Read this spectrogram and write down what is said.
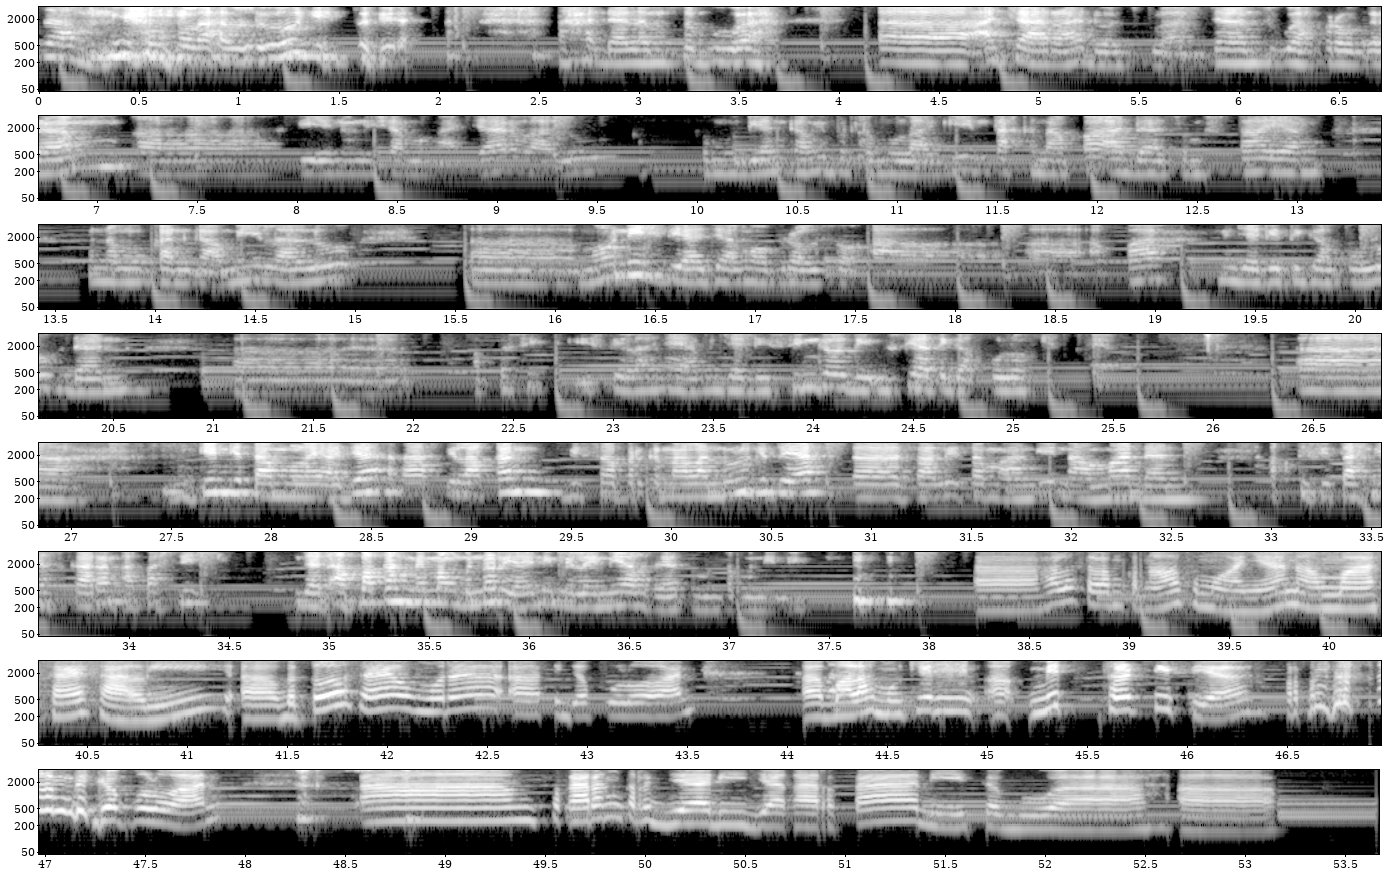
tahun yang lalu gitu ya dalam sebuah uh, acara dalam sebuah program uh, di Indonesia mengajar lalu kemudian kami bertemu lagi entah kenapa ada semesta yang menemukan kami lalu uh, mau nih diajak ngobrol soal uh, apa menjadi 30 dan uh, apa sih istilahnya ya menjadi single di usia 30 gitu ya. Uh, mungkin kita mulai aja uh, silakan bisa perkenalan dulu gitu ya uh, Sali sama Anggi nama dan aktivitasnya sekarang apa sih dan apakah memang benar ya ini milenial ya teman-teman ini? Uh, halo salam kenal semuanya. Nama saya Sali uh, betul saya umurnya uh, 30-an uh, malah mungkin uh, mid 30s ya pertengahan 30-an um, sekarang kerja di Jakarta di sebuah uh,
